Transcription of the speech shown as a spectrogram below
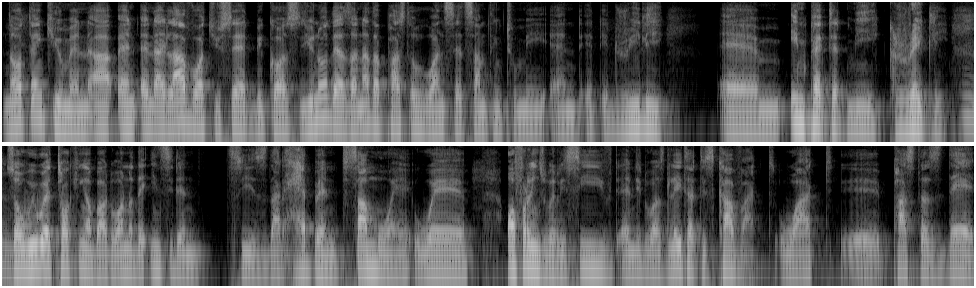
No, thank you, man. Uh, and and I love what you said because you know there's another pastor who once said something to me, and it, it really um, impacted me greatly. So we were talking about one of the incidences that happened somewhere where offerings were received, and it was later discovered what uh, pastors there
